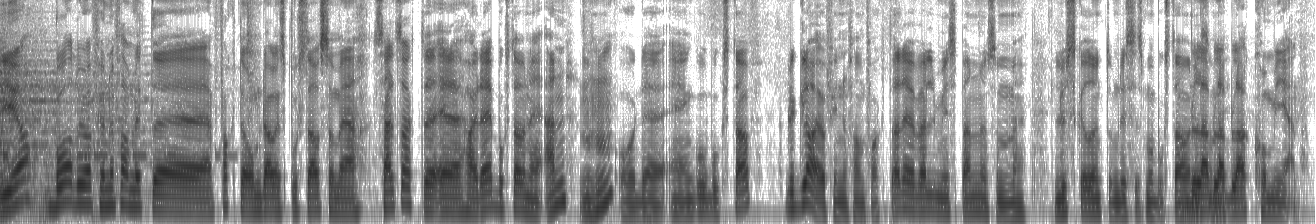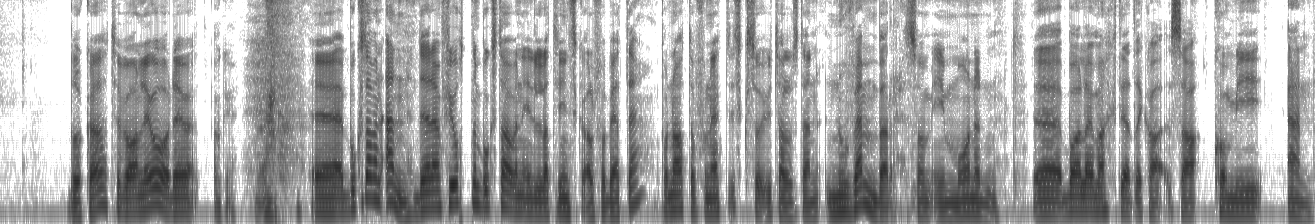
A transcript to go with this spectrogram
Ja, Bård, du har funnet frem litt eh, fakta om dagens bokstav, som er Selvsagt eh, har jeg det. Bokstaven er N, Mhm. og det er en god bokstav. Blir glad i å finne fram fakta. Det er veldig mye spennende som eh, lusker rundt om disse små bokstavene. bla, bla, bla. Kom igjen. bruker til vanlig. Og det, ok. eh, bokstaven N det er den 14. bokstaven i det latinske alfabetet. På natofonetisk så uttales den november, som i måneden. Eh, bare legg merke til at jeg sa 'kom igjen'.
